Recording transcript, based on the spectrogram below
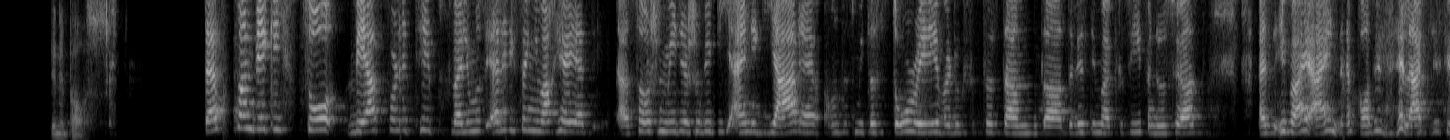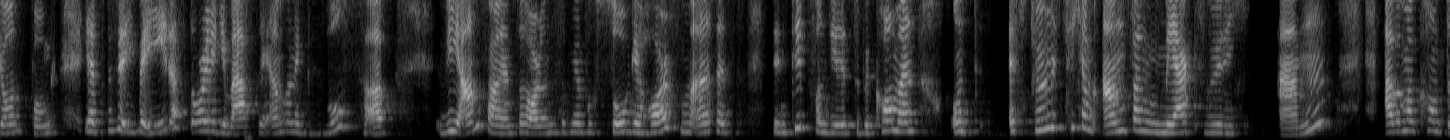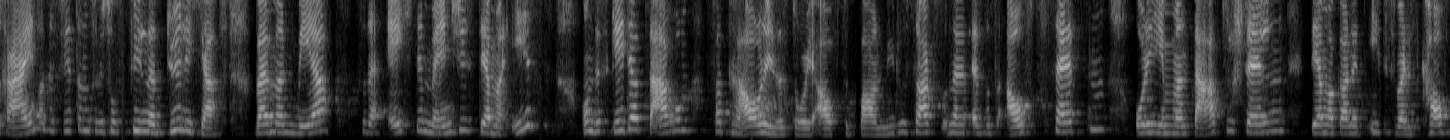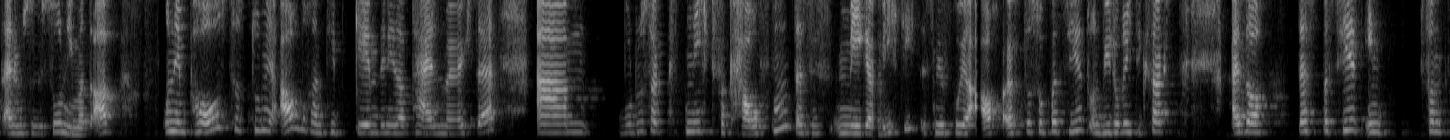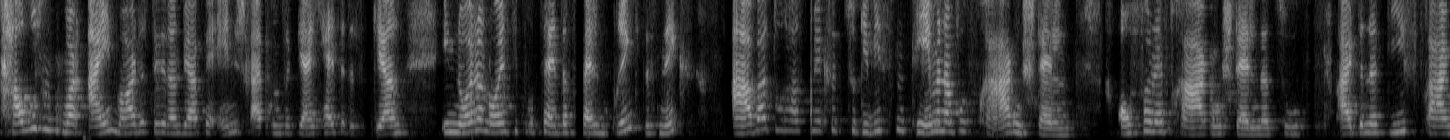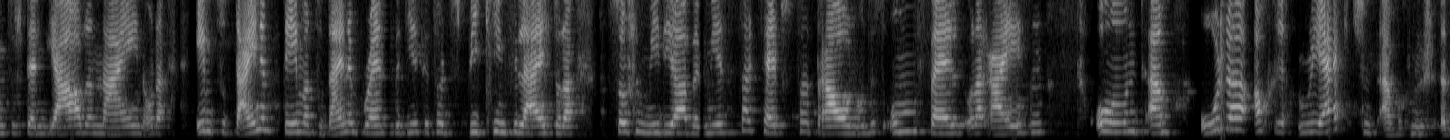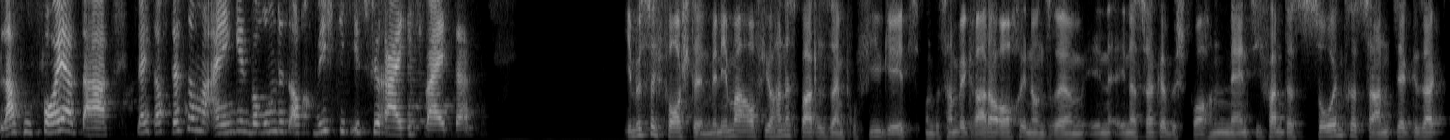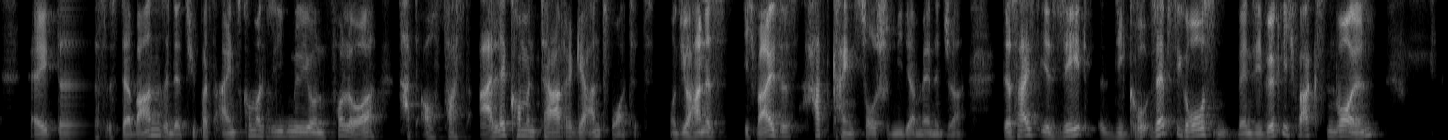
in den Posts das waren wirklich so wertvolle Tipps, weil ich muss ehrlich sagen, ich mache ja jetzt äh, Social Media schon wirklich einige Jahre und das mit der Story, weil du gesagt hast, da, da, da wirst du immer aggressiv, wenn du es hörst. Also ich war ja ein potenzieller Aggressionspunkt. Ich habe das ja bei jeder Story gemacht, weil ich einfach nicht gewusst habe, wie ich anfangen soll. Und es hat mir einfach so geholfen, einerseits den Tipp von dir zu bekommen und es fühlt sich am Anfang merkwürdig an, aber man kommt rein und es wird dann sowieso viel natürlicher, weil man mehr so der echte Mensch ist, der man ist. Und es geht ja darum, Vertrauen in der Story aufzubauen, wie du sagst, und nicht etwas aufzusetzen oder jemanden darzustellen, der man gar nicht ist, weil das kauft einem sowieso niemand ab. Und im Post hast du mir auch noch einen Tipp gegeben, den ich da teilen möchte. Ähm, wo du sagst, nicht verkaufen, das ist mega wichtig. Das ist mir früher auch öfter so passiert. Und wie du richtig sagst, also das passiert in von tausendmal einmal, dass dir dann wer PN schreibt und sagt, ja, ich hätte das gern. In 99 Prozent der Fällen bringt es nichts. Aber du hast mir gesagt, zu gewissen Themen einfach Fragen stellen, offene Fragen stellen dazu, Alternativfragen zu stellen, ja oder nein, oder eben zu deinem Thema, zu deinem Brand. Bei dir ist jetzt halt Speaking vielleicht oder Social Media, bei mir ist es halt Selbstvertrauen und das Umfeld oder Reisen. Und ähm, oder auch Reactions einfach nur lassen Feuer da. Vielleicht auf das nochmal eingehen, warum das auch wichtig ist für Reichweite. Ihr müsst euch vorstellen, wenn ihr mal auf Johannes Bartel sein Profil geht, und das haben wir gerade auch in unserem Inner Circle besprochen, Nancy fand das so interessant. Sie hat gesagt, Ey, das ist der Wahnsinn. Der Typ hat 1,7 Millionen Follower, hat auf fast alle Kommentare geantwortet. Und Johannes, ich weiß es, hat keinen Social Media Manager. Das heißt, ihr seht, die, selbst die Großen, wenn sie wirklich wachsen wollen,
